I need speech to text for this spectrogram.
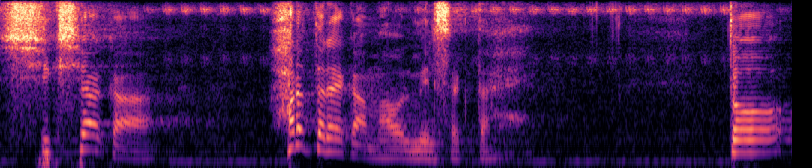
शिक्षा का हर तरह का माहौल मिल सकता है। तो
